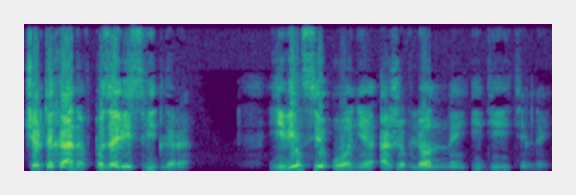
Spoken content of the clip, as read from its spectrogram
«Чертыханов, позови Свидлера». Явился Оня, оживленный и деятельный.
